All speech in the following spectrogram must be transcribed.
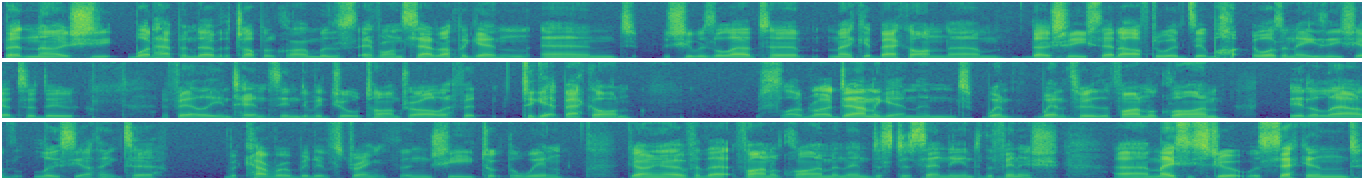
but no, she. What happened over the top of the climb was everyone sat up again, and she was allowed to make it back on. Um, though she said afterwards it, it wasn't easy. She had to do a fairly intense individual time trial effort to get back on. Slowed right down again and went went through the final climb. It allowed Lucy, I think, to recover a bit of strength, and she took the win, going over that final climb and then just descending into the finish. Uh, Macey Stewart was second,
